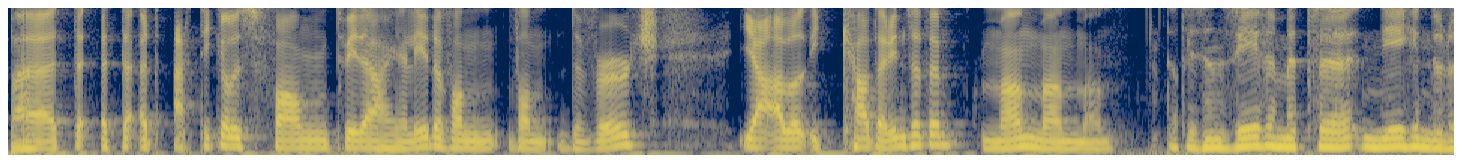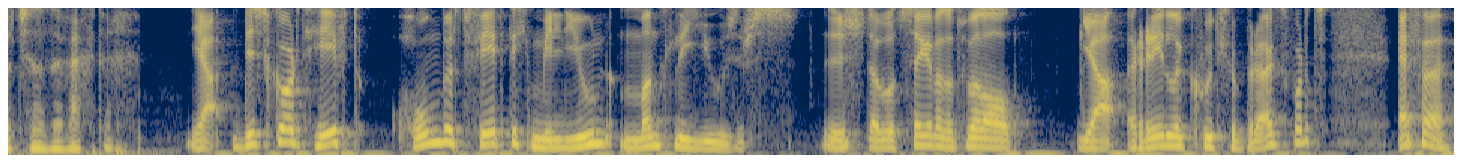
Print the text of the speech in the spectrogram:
eh, het- het, het artikel is van twee dagen geleden van, van The Verge. Ja, wel, ik ga het erin zetten. Man, man, man. dat is een 7 met eh 9 nulletjes erachter. Ja, Discord heeft 140 miljoen monthly users. Dus dat wil zeggen dat het wel al ja, redelijk goed gebruikt wordt. Even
